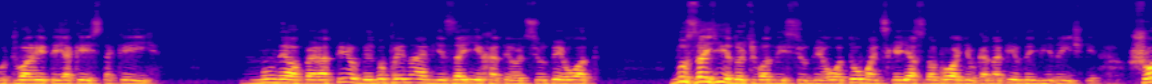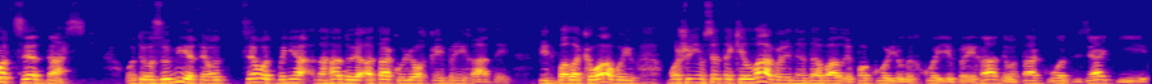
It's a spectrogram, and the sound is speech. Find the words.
утворити якийсь такий, ну, не ну, принаймні заїхати от сюди, от. Ну, заїдуть вони сюди, от Уманська, Яснобродівка на південь від річки. Що це дасть? От розумієте, от це от мені нагадує атаку легкої бригади під Балаклавою. Може, їм все-таки лаври не давали покою легкої бригади, отак от взять і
